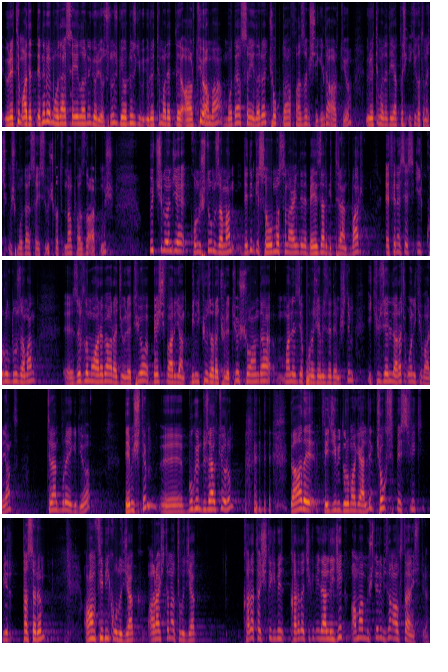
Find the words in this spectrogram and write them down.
üretim adetlerini ve model sayılarını görüyorsunuz. Gördüğünüz gibi üretim adetleri artıyor ama model sayıları çok daha fazla bir şekilde artıyor. Üretim adedi yaklaşık iki katına çıkmış, model sayısı üç katından fazla artmış. Üç yıl önce konuştuğum zaman dedim ki savunma sanayinde de benzer bir trend var. FNSS ilk kurulduğu zaman e, zırhlı muharebe aracı üretiyor. 5 varyant, 1200 araç üretiyor. Şu anda Malezya projemizde demiştim. 250 araç, 12 varyant. Trend buraya gidiyor demiştim. E, bugün düzeltiyorum. Daha da feci bir duruma geldik. Çok spesifik bir tasarım. Amfibik olacak, araçtan atılacak, kara taşıtı gibi karada çıkıp ilerleyecek ama müşteri bizden 6 tane istiyor.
